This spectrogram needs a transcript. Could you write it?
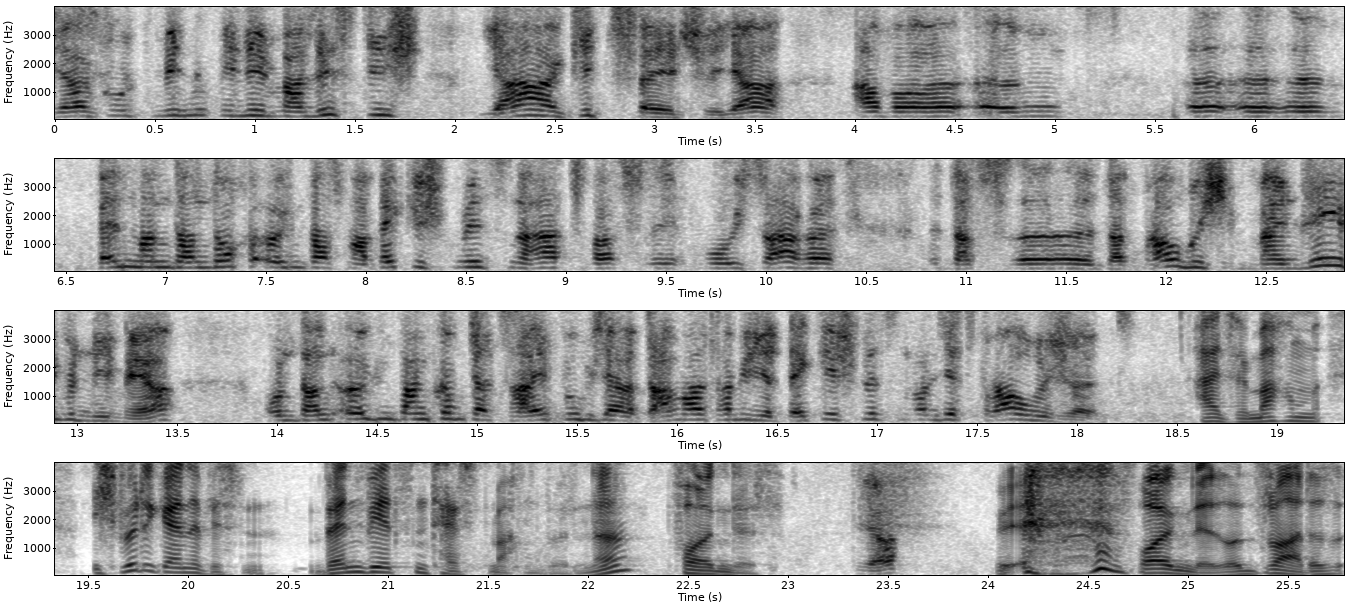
ja gut, min minimalistisch, ja, gibt's welche, ja. Aber ähm, äh, äh, wenn man dann doch irgendwas mal weggeschmissen hat, was, wo ich sage, das, äh, das brauche ich mein Leben nicht mehr. Und dann irgendwann kommt der Zeitpunkt, ja, damals habe ich es weggeschmissen und jetzt brauche ich es. Heinz, wir machen, ich würde gerne wissen, wenn wir jetzt einen Test machen würden, ne? Folgendes. Ja. Folgendes, und zwar, das,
